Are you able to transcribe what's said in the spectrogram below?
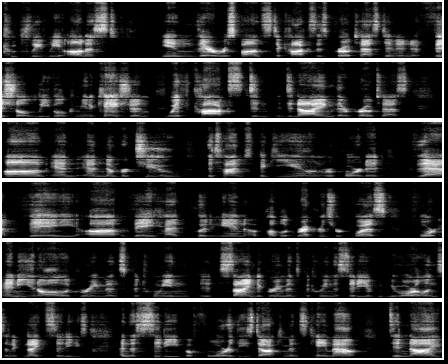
completely honest in their response to Cox's protest in an official legal communication with Cox de- denying their protest. Um, and and number two, the Times Picayune reported that they uh, they had put in a public records request for any and all agreements between signed agreements between the city of New Orleans and Ignite Cities, and the city before these documents came out denied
